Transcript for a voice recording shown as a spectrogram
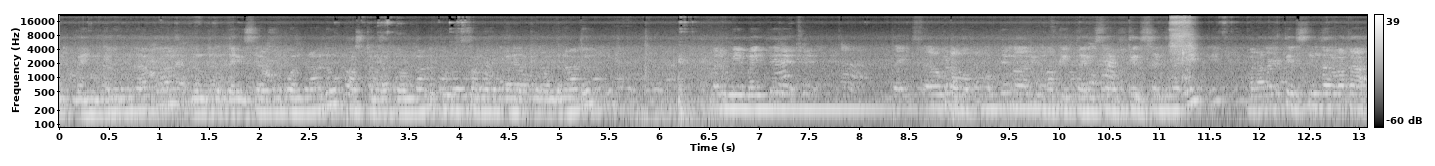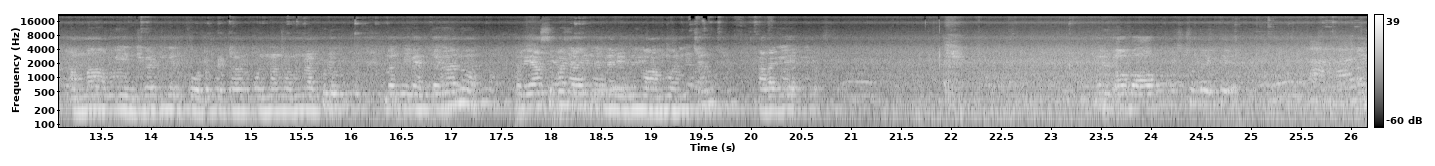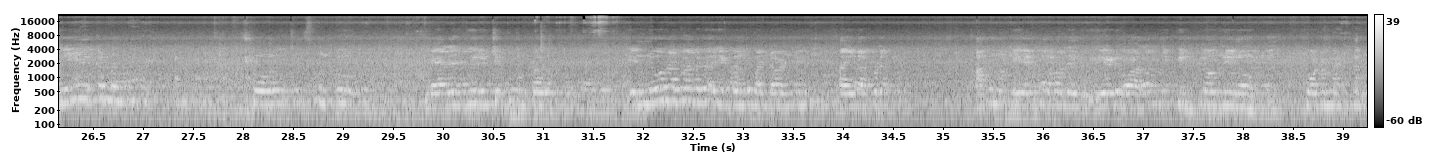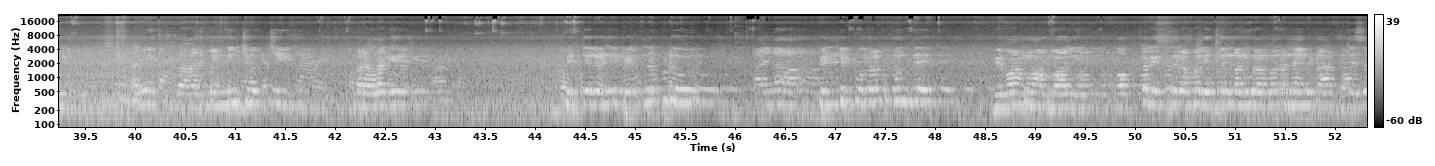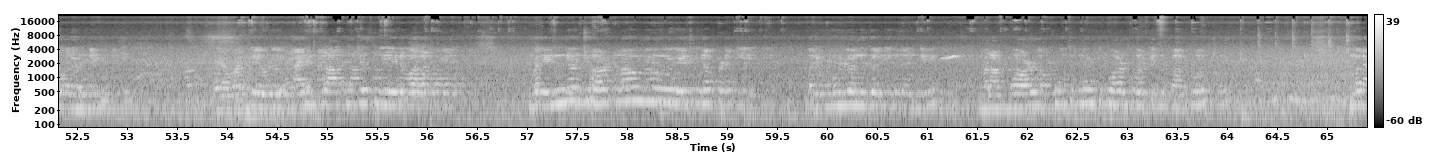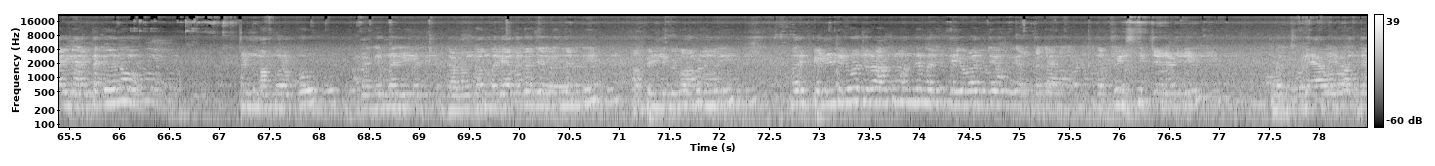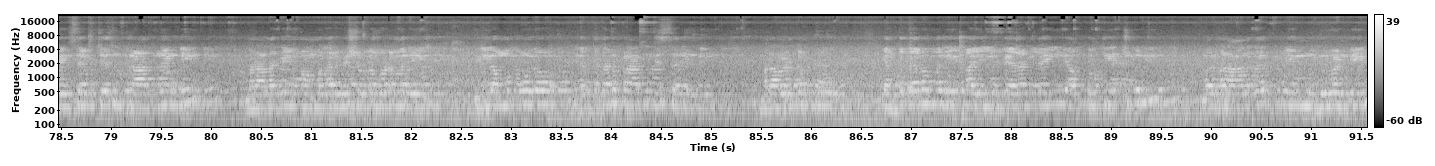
మహిళలుగా ముందుకు వందనాలు పాస్టర్ వందనాలు పూర్వ సంఘటనలకు వందనాలు మరి మేమైతే దయసేవకుడు అవ్వకముందే మరి మాకు దైవసేవ తెలిసింది మరి మరి అలాగే తెలిసిన తర్వాత అమ్మ మీ ఇంటికాడ మీరు ఫోటో పెట్టాలనుకున్నాను అన్నప్పుడు మరి మేము ఎంతగానో ప్రయాసపడి ఆయన మరి మేము ఆహ్వానించాం అలాగే మరి మా బాబు ఇష్టమైతే అనేక మంది ఫోన్ చేసుకుంటూ మ్యారేజ్ గురించి చెప్పుకుంటూ ఎన్నో రకాలుగా ఇబ్బంది పడ్డామండి అయినప్పుడు అసలు ఏం పర్వాలేదు. ఏడు వారాలు నీకు ఇంట్లో నేను ఫోటో పెట్టండి అని రాజమండ్రి నుంచి వచ్చి మరి అలాగే పెట్టారండి పెట్టినప్పుడు ఆయన పెళ్ళి పూలకు ముందే వివాహం అవ్వాలి. ఒక్కరు ఇద్దరు అవ్వాలి ఇద్దరు నలుగురు అవ్వాలని ఆయన ప్రార్థన చేసేవారండి. దేవా దేవుడు ఆయన ప్రార్థన చేసిన ఏడు వారాలకి. మరి ఎన్నో చోట్ల మేము వెతికినప్పటికీ మరి ఊళ్ళోనే దొరికిందండి. మరి ఆ కోళ్ళ కూతురునంటే కోళ్ళ దొరికింది మాకు మరి ఆయన ఎంతగానో మా కొరకు. అలాగే మరి ఘనంగా మర్యాదగా జరిగిందండి. ఆ పెళ్ళి వివాహం. మరి పెళ్ళి రోజు రాకముందే మరి దేవాది దేవుడు ఎంతగానో నాకు పిలిచిచ్చాడండి మరి కేవలం దయసేవ చేసిన ప్రార్థన అండి. మరి అలాగే మా అమ్మగారి విషయంలో కూడా మరి ఇల్లు అమ్మకంలో ఎంతగానో ప్రార్థిస్తారండి. మరి అలాంటప్పుడు ఎంతగానో మరి ఆ ఇల్లు బేరానికి అయ్యి అప్పులు తీర్చుకొని మరి మా నాన్నగారికి మేము ముందువండి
